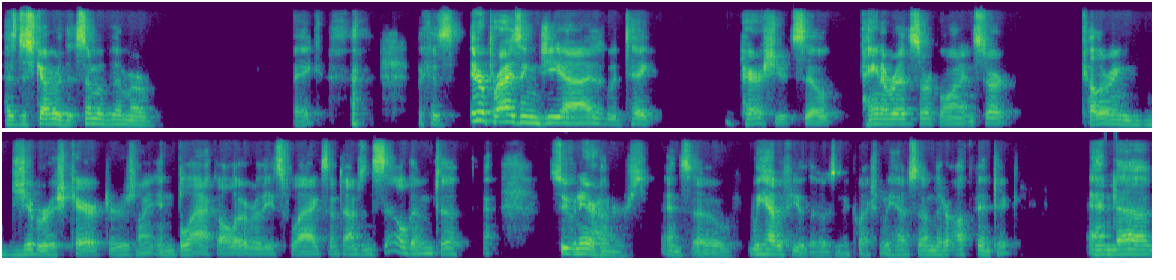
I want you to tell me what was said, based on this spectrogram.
has discovered that some of them are fake, because enterprising GIs would take parachute silk, paint a red circle on it, and start coloring gibberish characters in black all over these flags sometimes and sell them to souvenir hunters. And so we have a few of those in the collection. We have some that are authentic. And uh,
